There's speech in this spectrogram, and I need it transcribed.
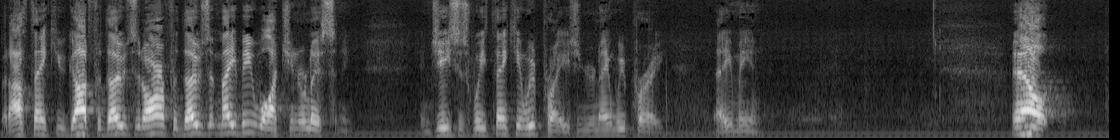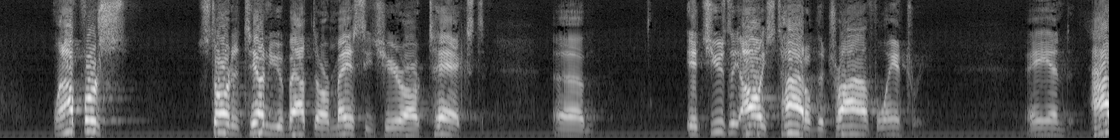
But I thank you, God, for those that are and for those that may be watching or listening. And Jesus, we thank you and we praise. In your name we pray. Amen. Now, when I first started telling you about our message here, our text, uh, it's usually always titled The Triumphal Entry. And I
